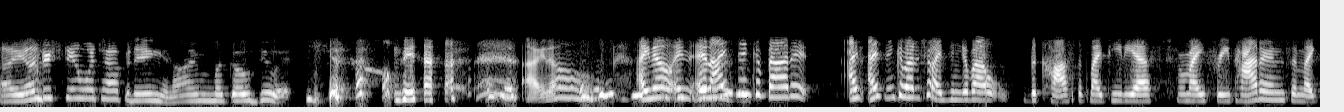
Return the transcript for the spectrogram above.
I understand what's happening, and I'm gonna go do it. yeah, I know, I know, and and I think about it. I I think about it too. I think about the cost of my PDFs for my free patterns. I'm like,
